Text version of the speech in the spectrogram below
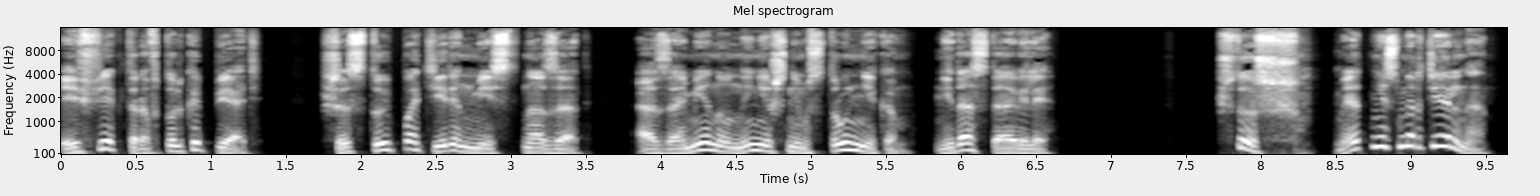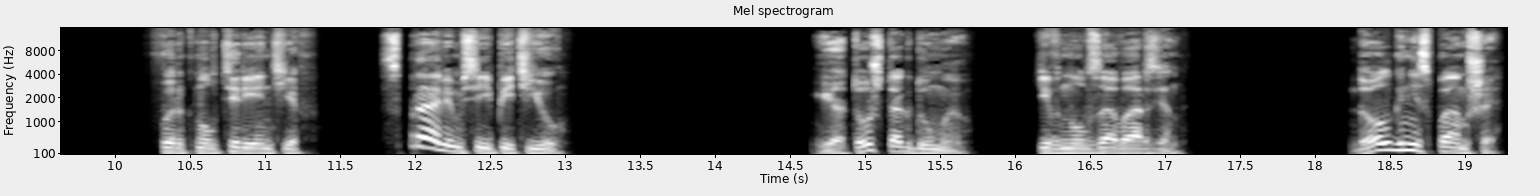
эффекторов только пять. Шестой потерян месяц назад, а замену нынешним струнникам не доставили». «Что ж, это не смертельно», — фыркнул Терентьев. «Справимся и пятью». «Я тоже так думаю», — кивнул Заварзин. «Долго не спамши?»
